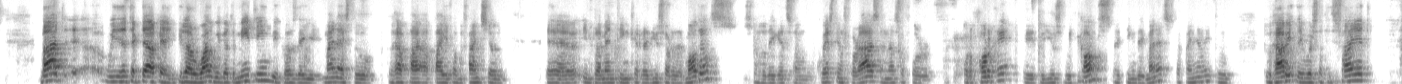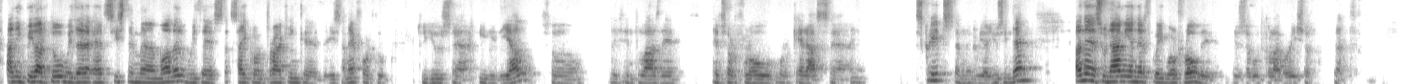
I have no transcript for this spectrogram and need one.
But uh, we detected, okay, in pillar one, we got a meeting because they managed to, to have a, a Python function uh, implementing reduce order models. So they get some questions for us and also for, for Jorge uh, to use with COMPSs. I think they managed uh, finally to, to have it. They were satisfied. And in pillar two, with a, system uh, model with a cy- cyclone tracking, uh, there is an effort to, to use EDDL. So they send to us the TensorFlow or Keras uh, scripts, and we are using them. And then tsunami and earthquake workflow, there- there's a good collaboration that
